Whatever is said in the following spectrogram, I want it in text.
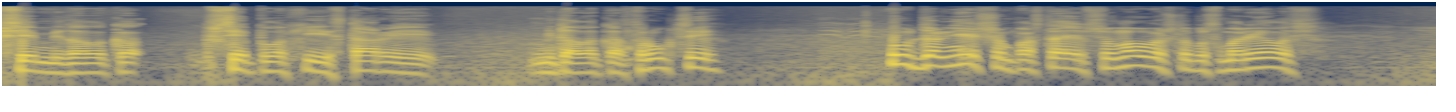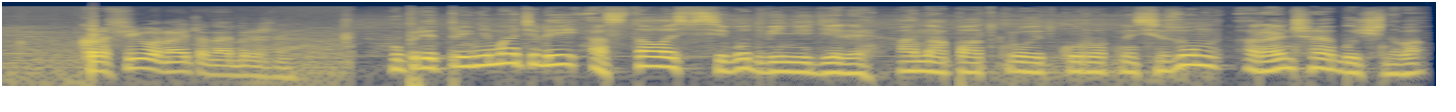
все, металлоко... все плохие старые металлоконструкции. Ну, в дальнейшем поставить все новое, чтобы смотрелось красиво на этой набережной. У предпринимателей осталось всего две недели. Анапа откроет курортный сезон раньше обычного.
